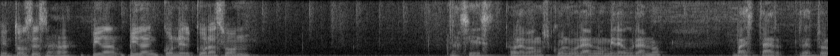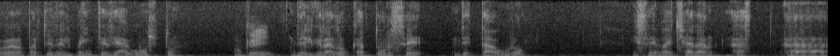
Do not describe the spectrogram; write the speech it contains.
Entonces, Ajá. pidan, pidan con el corazón. Así es. Ahora vamos con Urano. Mira, Urano va a estar retrógrado a partir del 20 de agosto, ¿Ok? del grado 14 de Tauro, y se va a echar a, a- a-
